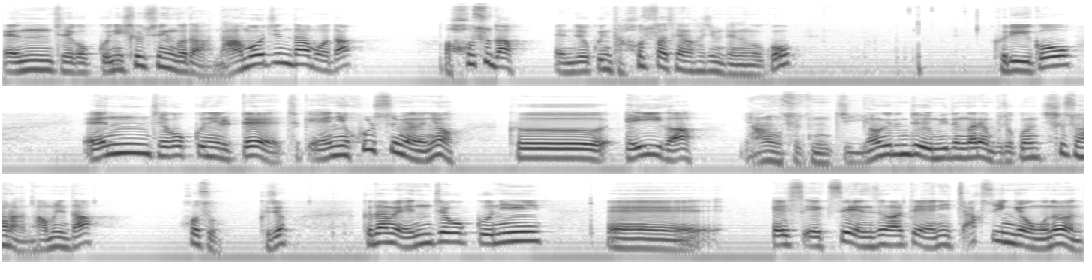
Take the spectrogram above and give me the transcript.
n 제곱근이 실수인 거다. 나머진 다 뭐다? 아, 허수다. n 제곱근이 다 허수다 생각하시면 되는 거고 그리고 n 제곱근일 때 즉 n이 홀수면은요 그 a가 양수든지 0이든지 음이든 간에 무조건 실수 하나 나머지는 다 허수. 그죠? 그 다음에 n 제곱근이 에, s x에 n승할 때 n이 짝수인 경우는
